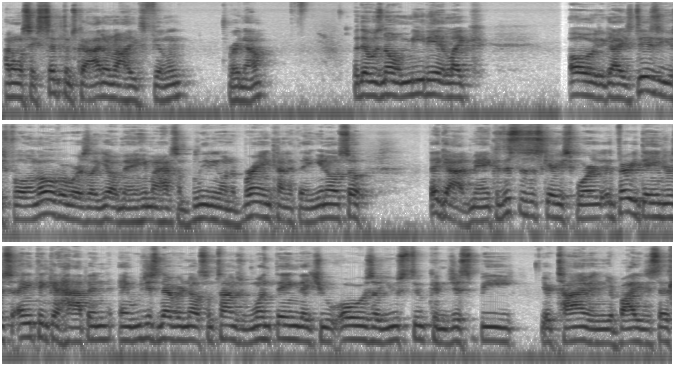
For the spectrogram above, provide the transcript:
I don't want to say symptoms, because I don't know how he's feeling right now. But there was no immediate, like, oh, the guy's dizzy, he's falling over, where it's like, yo, man, he might have some bleeding on the brain kind of thing, you know? So, thank God, man, because this is a scary sport. It's very dangerous. Anything can happen, and we just never know. Sometimes one thing that you always are used to can just be your time, and your body just says,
